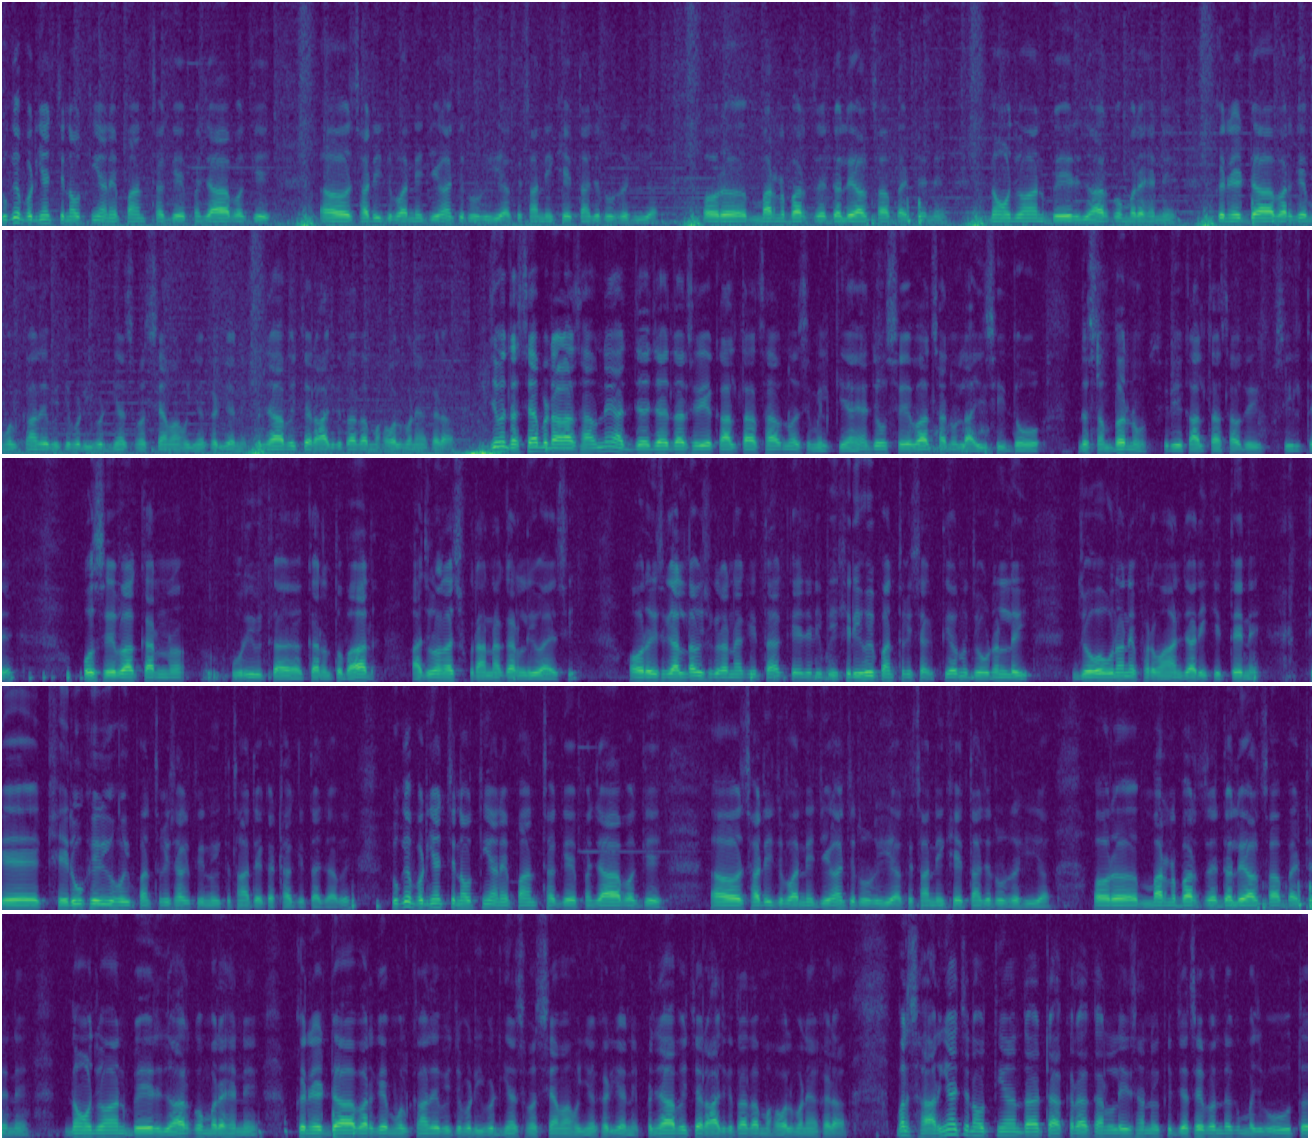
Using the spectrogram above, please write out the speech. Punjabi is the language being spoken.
ਕਿਉਂਕਿ ਬੜੀਆਂ ਚੁਣੌਤੀਆਂ ਨੇ ਪੰਥ ਅੱਗੇ, ਪੰਜਾਬ ਅੱਗੇ। ਔਰ ਸਾਡੀ ਜ਼ੁਬਾਨੀ ਜੇਲ੍ਹਾਂ ਚ ਰੁਲ ਰਹੀ ਆ, ਕਿਸਾਨੀ ਖੇਤਾਂ ਚ ਰੁਲ ਰਹੀ ਆ। ਔਰ ਮਰਨ ਵਰਤ ਡੱਲੇਵਾਲ ਸਾਹਿਬ ਬੈਠੇ ਨੇ, ਨੌਜਵਾਨ ਬੇਰੁਜ਼ਗਾਰ ਘੁੰਮ ਰਹੇ ਨੇ। ਕੈਨੇਡਾ ਵਰਗੇ ਮੁਲਕਾਂ ਦੇ ਵਿੱਚ ਬੜੀ ਵੱਡੀਆਂ ਸਮੱਸਿਆਵਾਂ ਹੋਈਆਂ ਖੜੀਆਂ ਨੇ। ਪੰਜਾਬ ਵਿੱਚ ਰਾਜਕਤਾ ਦਾ ਮਾਹੌਲ ਬਣਿਆ ਖੜਾ। ਜਿਵੇਂ ਦੱਸਿਆ ਬਡਾਲਾ ਸਾਹਿਬ ਨੇ, ਅੱਜ ਜਥੇਦਾਰ ਸ੍ਰੀ ਅਕਾਲ ਤਖਤ ਸਾਹਿਬ ਨੂੰ ਅਸੀਂ ਮਿਲ ਕੇ ਆਏ ਹਾਂ, ਜੋ ਸੇਵਾ ਸਾਨੂੰ ਲਾਈ ਸੀ 2 ਦਸੰਬਰ ਨੂੰ, ਸ੍ਰੀ ਅਕਾਲ ਤਖਤ ਸਾਹਿਬ ਦੀ ਫਸੀਲ ਤੇ। ਉਹ ਸੇਵਾ ਕਰਨ, ਪੂਰੀ ਕ- ਕਰਨ ਤੋਂ ਬਾਅਦ ਅੱਜ ਉਹਨਾਂ ਦਾ ਸ਼ੁਕਰਾਨਾ ਕਰਨ ਲਈ ਉਹ ਆਏ ਸੀ। ਔਰ ਇਸ ਗੱਲ ਦਾ ਵੀ ਸ਼ੁਕਰਾਨਾ ਕੀਤਾ ਕਿ ਜਿਹੜੀ ਵਿਖਰੀ ਹੋਈ ਪੰਥਕ ਸ਼ਕਤੀ ਉਹਨੂੰ ਜੋੜਨ ਲਈ ਜੋ ਉਹਨਾਂ ਨੇ ਫਰਮਾਨ ਜਾਰੀ ਕੀਤੇ ਨੇ ਕਿ ਖੇਰੂ ਖੇਰੀ ਹੋਈ ਪੰਥਕ ਸ਼ਕਤੀ ਨੂੰ ਇੱਕ ਥਾਂ ਤੇ ਇਕੱਠਾ ਕੀਤਾ ਜਾਵੇ, ਕਿਉਂਕਿ ਬੜੀਆਂ ਚੁਣੌਤੀਆਂ ਨੇ ਪੰਥ ਅੱਗੇ, ਪੰਜਾਬ ਅੱਗੇ। ਔਰ ਸਾਡੀ ਜ਼ੁਬਾਨੀ ਜੇਲ੍ਹਾਂ ਚ ਰੁਲ ਰਹੀ ਆ, ਕਿਸਾਨੀ ਖੇਤਾਂ ਚ ਰੁਲ ਰਹੀ ਆ। ਔਰ ਮਰਨ ਵਰਤ ਡੱਲੇਵਾਲ ਸਾਹਿਬ ਬੈਠੇ ਨੇ, ਨੌਜਵਾਨ ਬੇਰੁਜ਼ਗਾਰ ਘੁੰਮ ਰਹੇ ਨੇ, ਕੈਨੇਡਾ ਵਰਗੇ ਮੁਲਕਾਂ ਦੇ ਵਿੱਚ ਬੜੀ ਵੱਡੀਆਂ ਸਮੱਸਿਆਵਾਂ ਹੋਈਆਂ ਖੜੀਆਂ ਨੇ। ਪੰਜਾਬ ਵਿੱਚ ਰਾਜਕਤਾ ਦਾ ਮਾਹੌਲ ਬਣਿਆ ਖੜਾ। ਮਤਲਬ ਸਾਰੀਆਂ ਚੁਣੌਤੀਆਂ ਦਾ ਟਾਕਰਾ ਕਰਨ ਲਈ ਸਾਨੂੰ ਇੱਕ ਜਥੇਬੰਦਕ, ਮਜ਼ਬੂਤ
